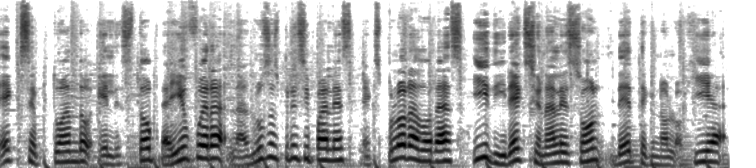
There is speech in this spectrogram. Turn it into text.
exceptuando el stop. De ahí en fuera las luces principales, exploradoras y direccionales son de tecnología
